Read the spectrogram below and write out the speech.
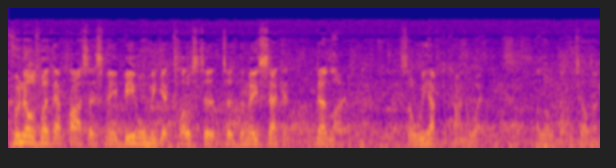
who knows what that process may be when we get close to, to the May 2nd deadline. So we have to kind of wait a little bit until then,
